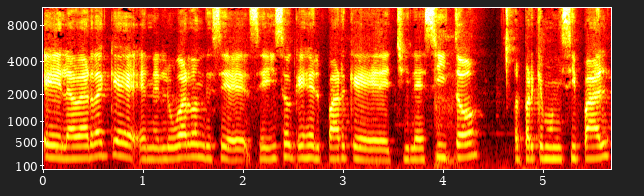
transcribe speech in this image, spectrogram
Eh, la verdad que en el lugar donde se, se hizo, que es el Parque Chilecito, el Parque Municipal,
